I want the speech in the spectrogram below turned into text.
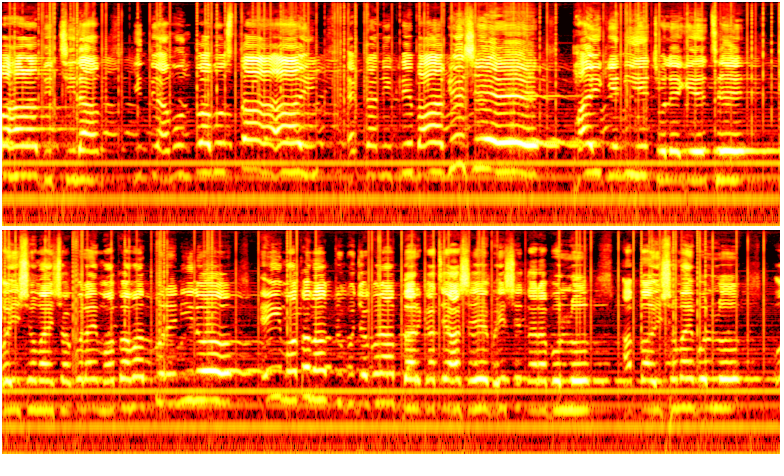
পাহারা দিচ্ছিলাম। কিন্তু এমন তো অবস্থায় একটা নিকড়ে বাঘ এসে ভাইকে নিয়ে চলে গিয়েছে। ওই সময় সকলাই মতামত করে নিল। এই মতামতটুকু যখন আব্বার কাছে আসে, এসে তারা বলল আব্বা ওই সময় বলল, ও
